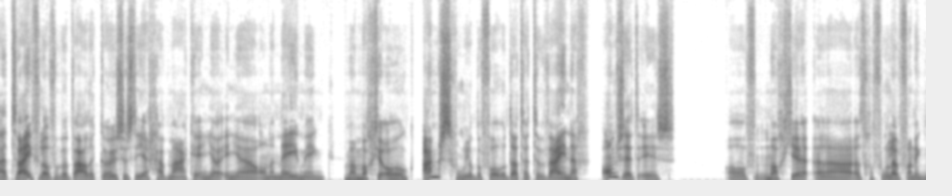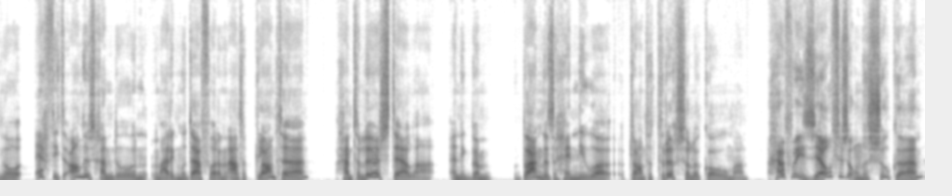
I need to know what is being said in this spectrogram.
uh, twijfelen over bepaalde keuzes die je gaat maken in je, in je onderneming. Maar mocht je ook angst voelen bijvoorbeeld dat er te weinig omzet is. Of mocht je uh, het gevoel hebben van ik wil echt iets anders gaan doen, maar ik moet daarvoor een aantal klanten gaan teleurstellen. En ik ben bang dat er geen nieuwe klanten terug zullen komen ga voor jezelf eens onderzoeken.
